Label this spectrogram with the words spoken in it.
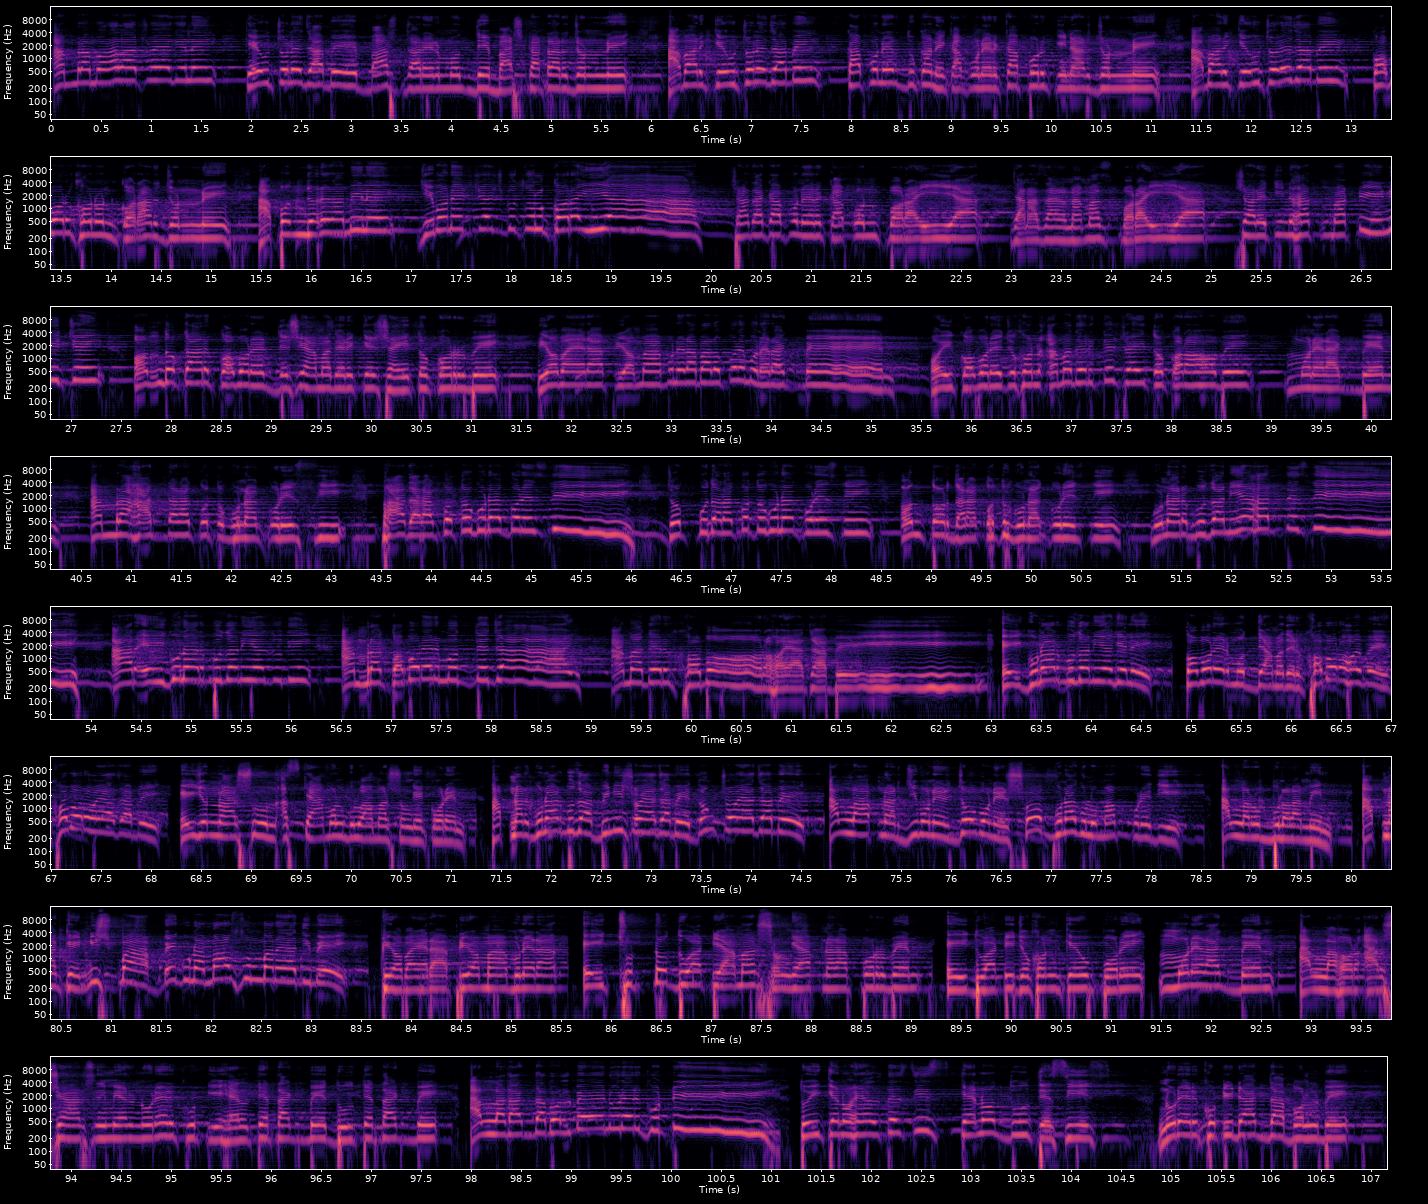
আমরা মরালাস হয়ে গেলে কেউ চলে যাবে বাঁশ মধ্যে বাঁশ কাটার জন্যে। আবার কেউ চলে যাবে কাপনের দোকানে কাপনের কাপড় কেনার জন্যে। আবার কেউ চলে যাবে কবর খনন করার জন্যে। আপনজনেরা মিলে জীবনের শেষ গোসল করাইয়া, সাদা কাপনের কাপন পরাইয়া, জানাজার নামাজ পড়াইয়া সাড়ে তিন হাত মাটির নিচে অন্ধকার কবরের দেশে আমাদেরকে সাহিত্য করবে। প্রিয় ভাইয়েরা, প্রিয় মা বোনেরা, ভালো করে মনে রাখবেন, ওই কবরে যখন আমাদেরকে সাহিত্য করা হবে মনে রাখবেন, আমরা হাত দ্বারা কত গুণা করেছি, পা দ্বারা কত গুণা করেছি, চক্ষু দ্বারা কত গুণা করেছি, অন্তর দ্বারা কত গুণা করেছি, গুনার বোঝা নিয়ে হাঁটতেছি। আর এই গুনার বোঝা নিয়ে যদি আমরা কবরের মধ্যে যাই, আমাদের খবর হয়ে যাবে। এই গুনার বোঝা নিয়ে গেলে কবরের মধ্যে আমাদের খবর হবে, খবর হয়ে যাবে। এই জন্য আসুন, আজকে আমলগুলো আমার সঙ্গে করেন। আপনার গুনার বোঝা বিনিশ হয়ে যাবে, ধ্বংস হয়ে যাবে। আল্লাহ আপনার জীবনের, যৌবনের সব গুণাগুলো মাফ করে দিয়ে আল্লাহ রব্বুল আলমিন আপনাকে নিষ্পাপ, বেগুনা মাসুম বানাইয়া দিবে। প্রিয় ভাইয়েরা, প্রিয় মা বোনেরা, এই ছোট্ট দোয়াটি আমার সঙ্গে আপনারা পড়বেন। এই দোয়াটি যখন কেউ পড়ে, মনে রাখবেন, আল্লাহর আরশে আরশিমের নূরের খুঁটি হেলতে থাকবে, দুলতে থাকবে। আল্লাহ ডাকদা বলবে, নূরের খুঁটি, তুই কেন হেলতেছিস, কেন দুলতেছিস? নূরের খুঁটি ডাকদা বলবে,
